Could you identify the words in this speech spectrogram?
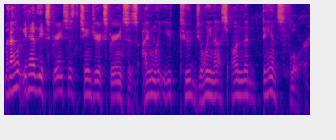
But I want you to have the experiences to change your experiences. I want you to join us on the dance floor.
